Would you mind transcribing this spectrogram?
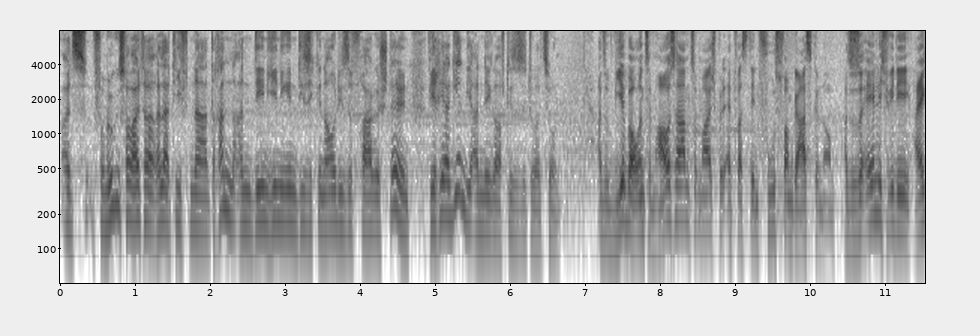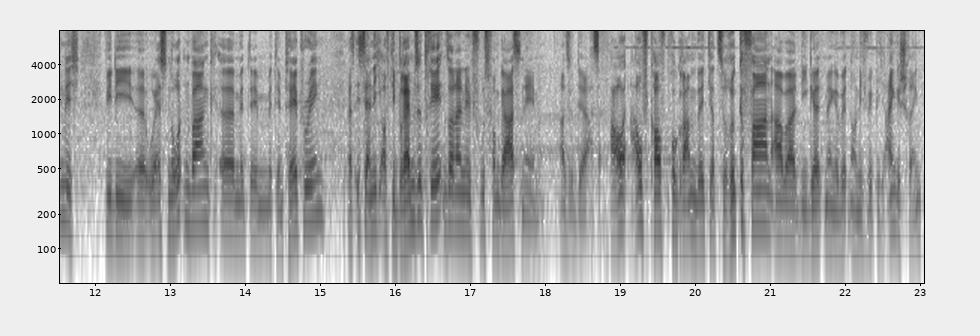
als Vermögensverwalter relativ nah dran an denjenigen, die sich genau diese Frage stellen. Wie reagieren die Anleger auf diese Situation? Also wir bei uns im Haus haben zum Beispiel etwas den Fuß vom Gas genommen. Also so ähnlich wie die, eigentlich wie die äh, US-Notenbank äh, mit, dem, mit dem Tapering. Das ist ja nicht auf die Bremse treten, sondern den Fuß vom Gas nehmen. Also das Aufkaufprogramm wird ja zurückgefahren, aber die Geldmenge wird noch nicht wirklich eingeschränkt.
